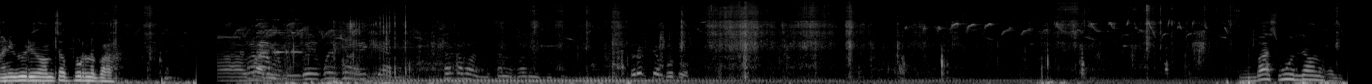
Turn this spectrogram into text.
आणि व्हिडिओ आमचा पूर्ण पहा. બસ મૂર જવાનું ખાલી.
